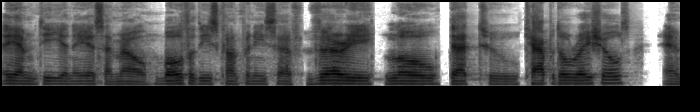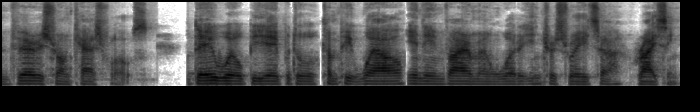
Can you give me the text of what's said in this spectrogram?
AMD and ASML. Both of these companies have very low debt to capital ratios and very strong cash flows they will be able to compete well in the environment where the interest rates are rising.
